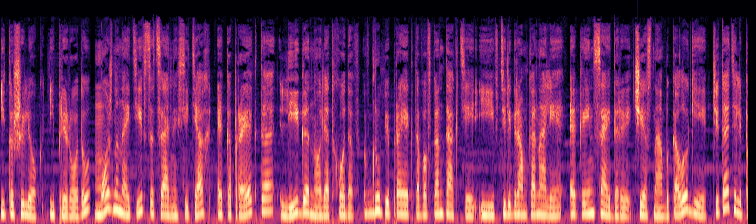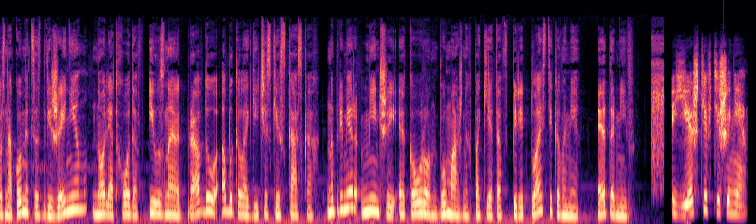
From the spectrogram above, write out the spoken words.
и кошелек, и природу, можно найти в социальных сетях экопроекта «Лига ноль отходов». В группе проекта во ВКонтакте и в телеграм-канале «Экоинсайдеры. Честно об экологии» читатели познакомятся с движением «Ноль отходов» и узнают правду об экологии экологических сказках. Например, меньший экоурон бумажных пакетов перед пластиковыми – это миф. Ешьте в тишине.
